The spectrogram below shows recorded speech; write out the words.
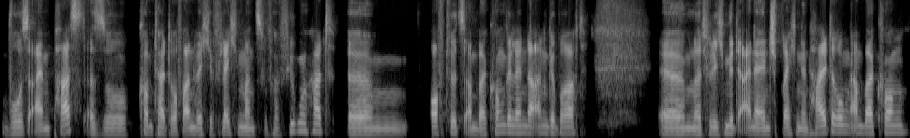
wo es einem passt. Also kommt halt darauf an, welche Flächen man zur Verfügung hat. Ähm, oft wird es am Balkongeländer angebracht. Ähm, natürlich mit einer entsprechenden Halterung am Balkon.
